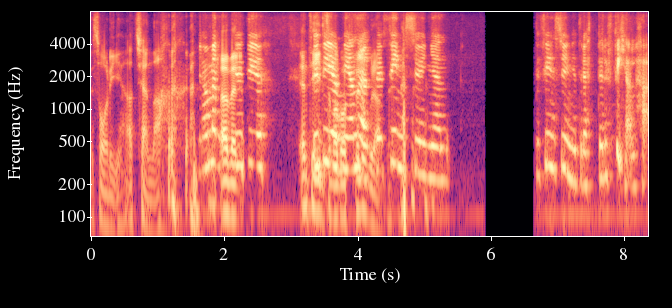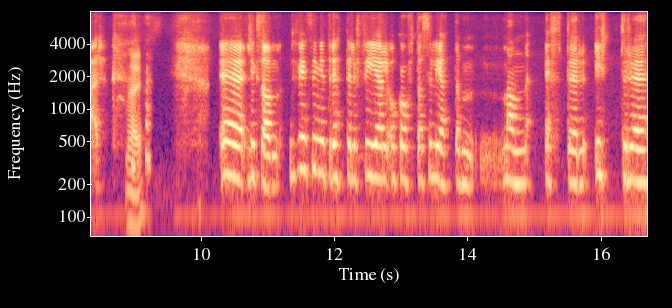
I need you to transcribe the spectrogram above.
sorg att känna? Ja, men över det, är det, En det är tid det som har jag menar. förlorad? Det finns ju ingen det finns ju inget rätt eller fel här. Nej. Eh, liksom, det finns inget rätt eller fel och ofta så letar man efter yttre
